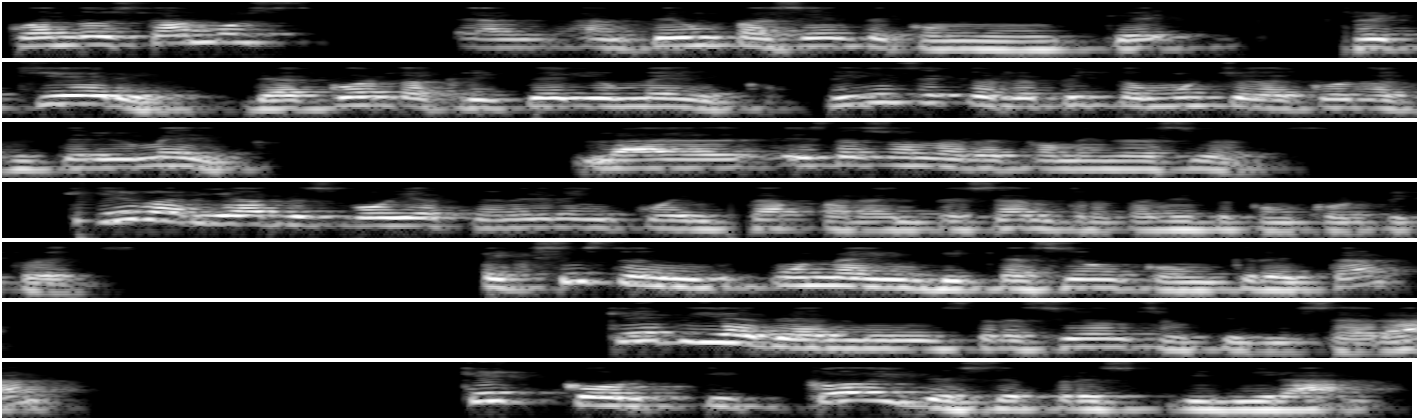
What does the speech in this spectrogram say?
Cuando estamos ante un paciente con que requiere, de acuerdo a criterio médico, fíjense que repito mucho de acuerdo a criterio médico, estas son las recomendaciones. ¿Qué variables voy a tener en cuenta para empezar un tratamiento con corticoides? ¿Existe una indicación concreta? ¿Qué vía de administración se utilizará? ¿Qué corticoides se prescribirá?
